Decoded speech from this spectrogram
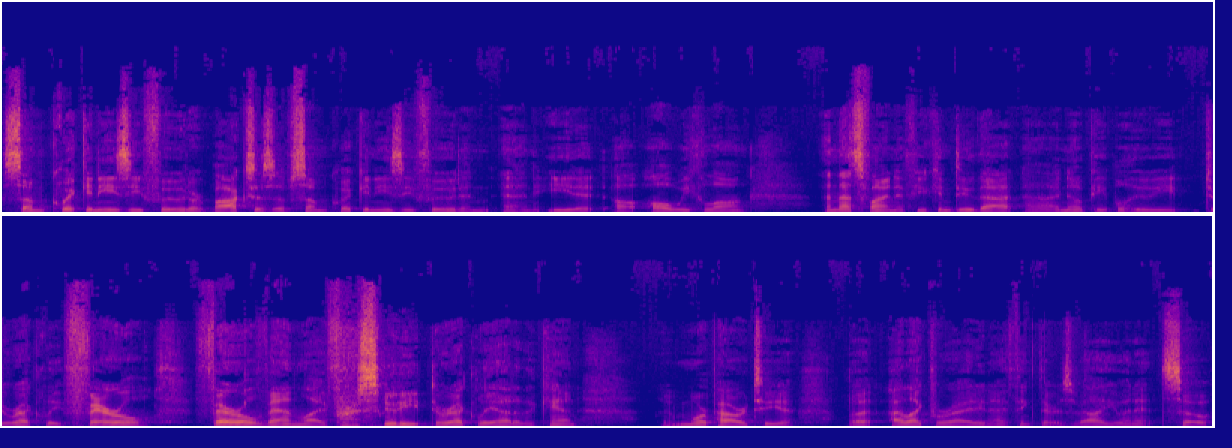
some quick and easy food or boxes of some quick and easy food and and eat it all, all week long. And that's fine if you can do that. Uh, I know people who eat directly, feral, feral van lifers who eat directly out of the can. More power to you. But I like variety and I think there's value in it. So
